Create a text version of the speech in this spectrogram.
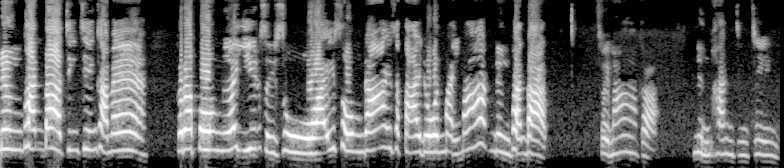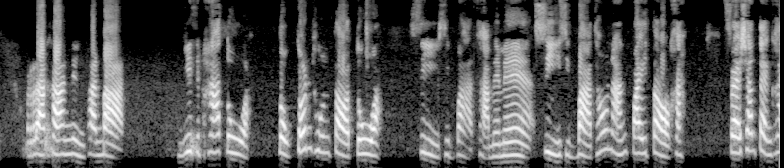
1,000 บาทจริง ๆ ค่ะแม่ กระโปรงเนื้อยีนสวยๆทรงได้สไตล์โดนใหม่มาก 1,000 บาท สวยมากอะ 1,000 จริง ๆ ราคา 1,000 บาท 25 ตัว ตกต้นทุนต่อตัว 40บาทค่ะแม่แม่ๆ40บาทเท่านั้นไปต่อค่ะ แฟชั่นแต่งข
